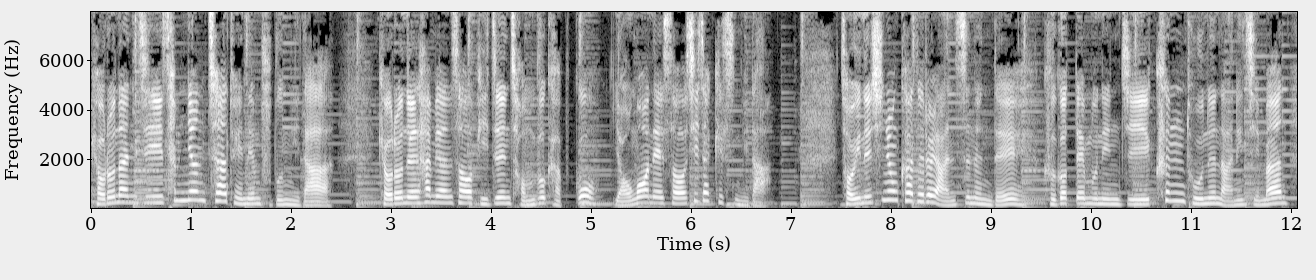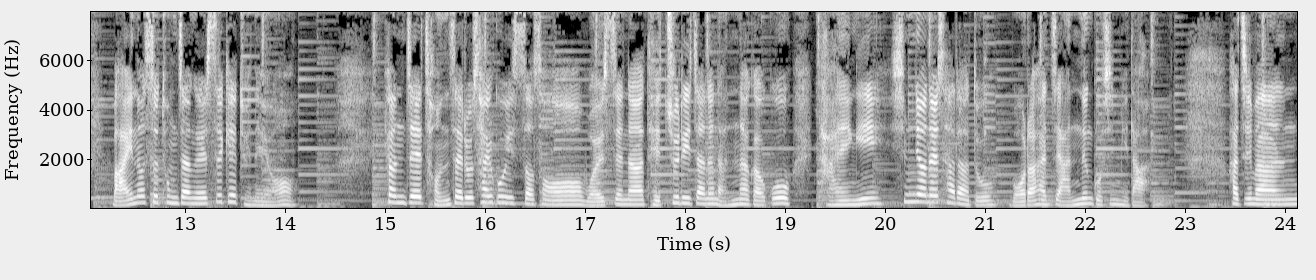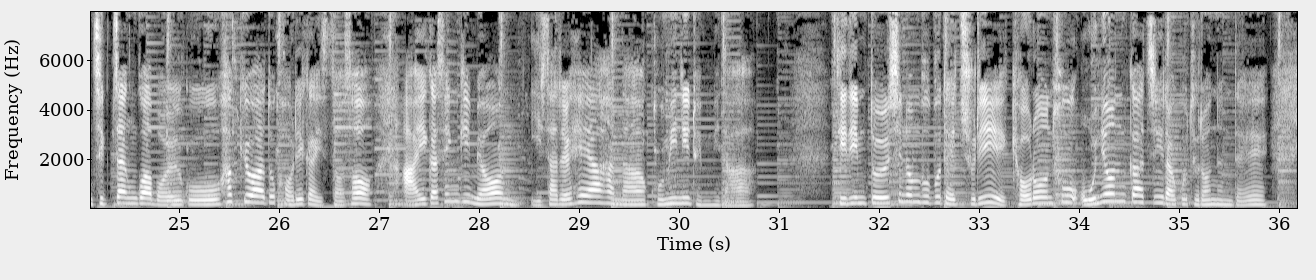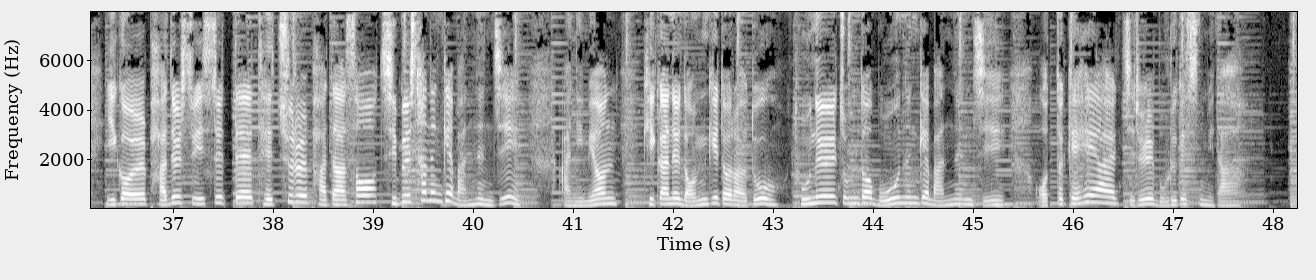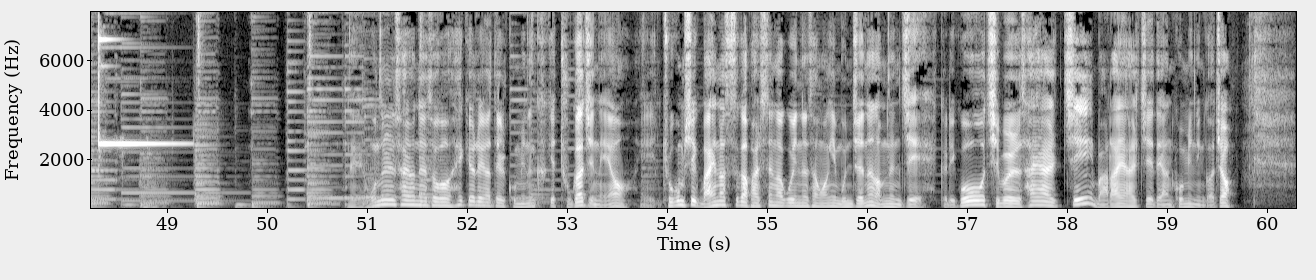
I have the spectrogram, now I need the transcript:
결혼한 지 3년 차 되는 부부입니다. 결혼을 하면서 빚은 전부 갚고 영원에서 시작했습니다. 저희는 신용카드를 안 쓰는데 그것 때문인지 큰 돈은 아니지만 마이너스 통장을 쓰게 되네요. 현재 전세로 살고 있어서 월세나 대출 이자는 안 나가고 다행히 10년을 살아도 뭐라 하지 않는 곳입니다. 하지만 직장과 멀고 학교와도 거리가 있어서 아이가 생기면 이사를 해야 하나 고민이 됩니다. 디딤돌 신혼부부 대출이 결혼 후 5년까지라고 들었는데 이걸 받을 수 있을 때 대출을 받아서 집을 사는 게 맞는지 아니면 기간을 넘기더라도 돈을 좀 더 모으는 게 맞는지 어떻게 해야 할지를 모르겠습니다. 오늘 사연에서 해결해야 될 고민은 크게 두 가지네요. 조금씩 마이너스가 발생하고 있는 상황이 문제는 없는지, 그리고 집을 사야 할지 말아야 할지에 대한 고민인 거죠.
